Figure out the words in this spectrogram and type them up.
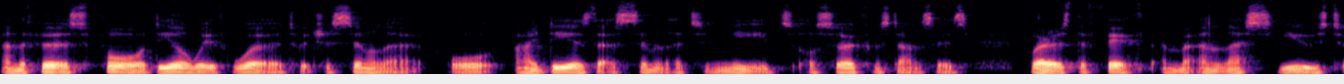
and the first four deal with words which are similar or ideas that are similar to needs or circumstances, whereas the fifth and less used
